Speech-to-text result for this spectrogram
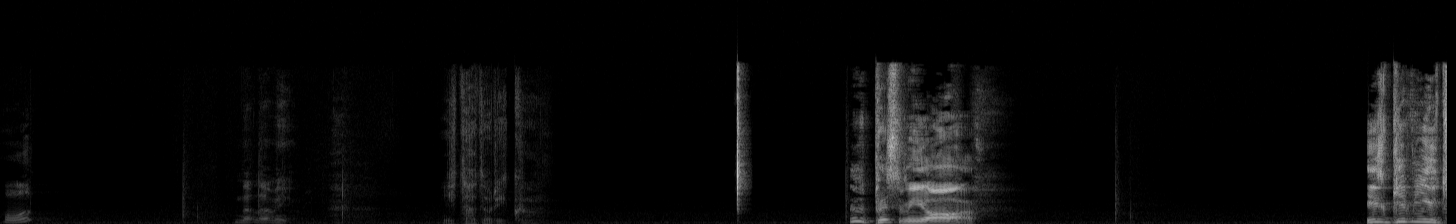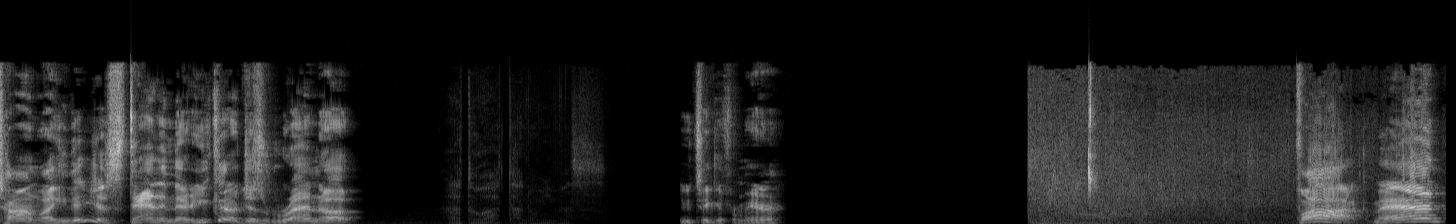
What? This is pissing me off. He's giving you time. Like, they're just standing there. You could have just ran up. You take it from here? Fuck, man!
